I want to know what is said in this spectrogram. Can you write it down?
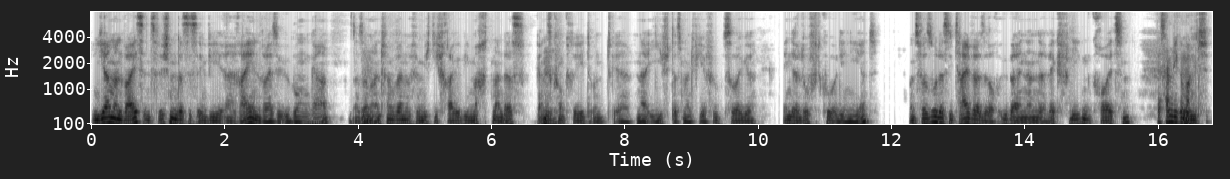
Ja, man weiß inzwischen, dass es irgendwie äh, reihenweise Übungen gab. Also mhm. am Anfang war nur für mich die Frage, wie macht man das ganz mhm. konkret und äh, naiv, dass man vier Flugzeuge in der Luft koordiniert Und zwar so, dass sie teilweise auch übereinander wegfliegen, kreuzen. Das haben die gemacht. Und,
